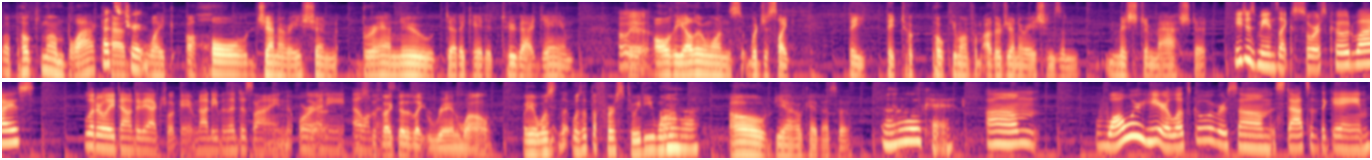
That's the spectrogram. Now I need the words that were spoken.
Well, Pokemon Black That's had true. like a whole generation brand new dedicated to that game. Oh yeah. All the other ones were just like they they took Pokemon from other generations and mished and mashed it. He just means like source code wise, literally down to the actual game, not even the design or Yeah, any just elements. The fact that it like ran well. Oh yeah, was that was that the first 3D one? Uh, Oh yeah, okay, that's it. oh, okay. Um, while we're here, let's go over some stats of the game.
